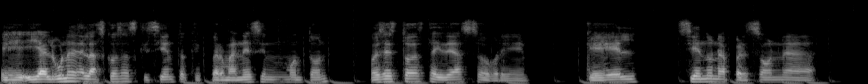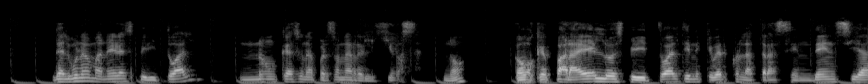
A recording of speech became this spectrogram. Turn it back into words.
Eh, y alguna de las cosas que siento que permanecen un montón, pues es toda esta idea sobre que él, siendo una persona de alguna manera espiritual, nunca es una persona religiosa, ¿no? Como que para él lo espiritual tiene que ver con la trascendencia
